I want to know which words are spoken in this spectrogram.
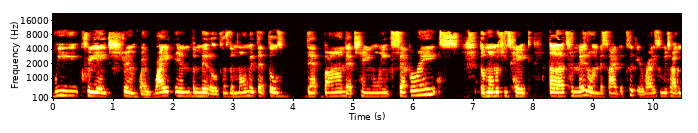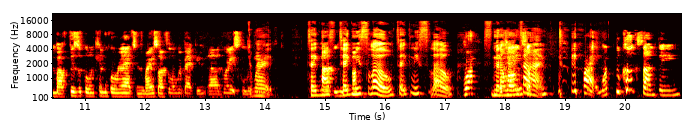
We create strength right right in the middle because the moment that those that bond, that chain link separates, the moment you take a tomato and decide to cook it, right? So we're talking about physical and chemical reactions, right? So I feel like we're back in uh, grade school again. Right. Take me, take me slow. Take me slow. Right. It's been a long time. So, right. Once you cook something,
